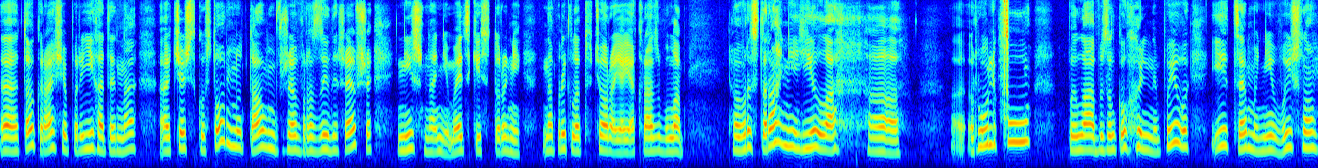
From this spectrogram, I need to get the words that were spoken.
е, то краще переїхати на е, чеську сторону, там вже в рази дешевше, ніж на німецькій стороні. Наприклад, вчора я якраз була в ресторані, їла е, е, рульку, пила безалкогольне пиво, і це мені вийшло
